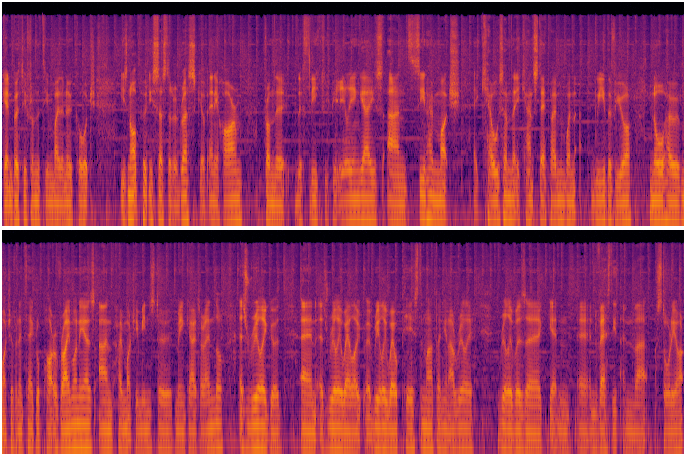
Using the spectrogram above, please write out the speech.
getting booted from the team by the new coach, he's not putting his sister at risk of any harm from the, the three creepy alien guys, and seeing how much it kills him that he can't step in when we, the viewer, know how much of an integral part of Raimon he is and how much he means to the main character Endo It's really good and it's really well uh, really well paced in my opinion. I really, really was uh, getting uh, invested in that story arc.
